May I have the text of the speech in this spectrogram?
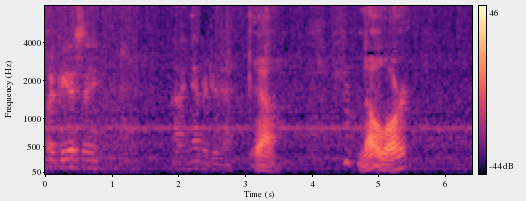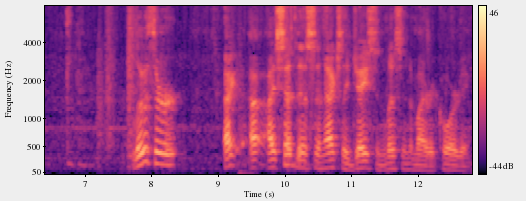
what did Peter say? I never do that. Yeah. No, Lord. Luther, I, I, I said this, and actually Jason listened to my recording.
